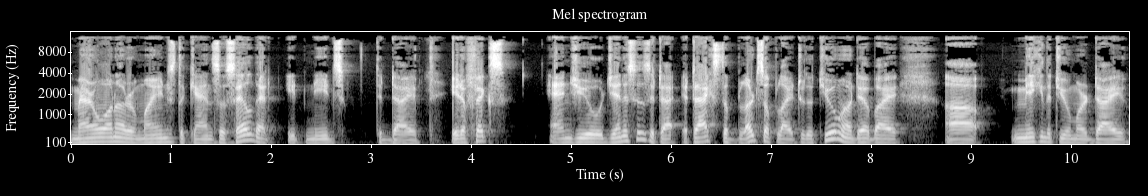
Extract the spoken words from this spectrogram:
marijuana reminds the cancer cell that it needs to die. It affects angiogenesis, it attacks the blood supply to the tumor, thereby uh, making the tumor die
